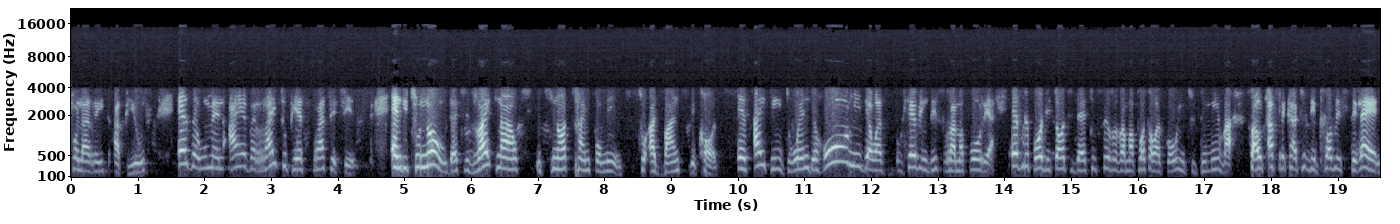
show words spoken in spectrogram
tolerate abuse. As a woman, I have a right to be a strategist and to know that right now it's not time for me to advance the cause as I did when the whole media was having this Ramaphoria. Everybody thought that Cyril Ramaphosa was going to deliver South Africa to the promised land.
